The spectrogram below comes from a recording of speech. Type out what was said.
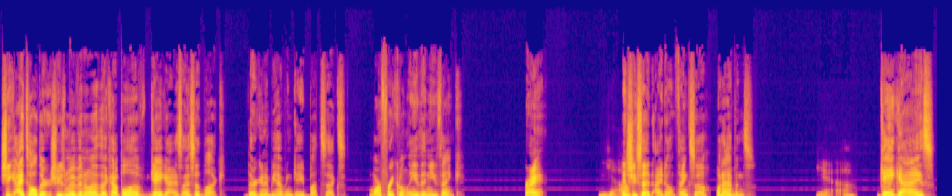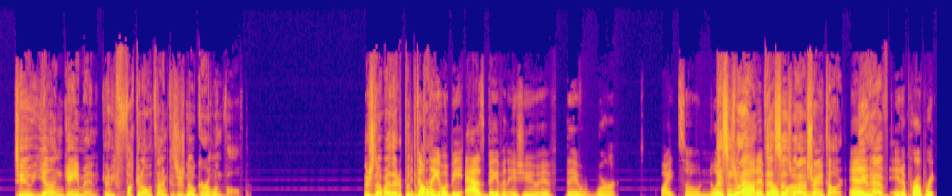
She, I told her she was moving in with a couple of gay guys, and I said, "Look, they're going to be having gay butt sex more frequently than you think, right?" Yeah. And she said, "I don't think so. What Mhm. happens? Yeah. Gay guys, two young gay men, to be fucking all the time because there's no girl involved. There's nobody there to put the. I the. don't bra- think it would be as big of an issue if they weren't quite so noisy about I, it. This is what I was trying to tell her. And you have inappropriate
